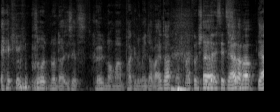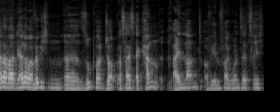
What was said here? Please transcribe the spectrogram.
Hecking. so, nur da ist jetzt Köln noch mal ein paar Kilometer weiter. Ja, Schmatke und Stöger äh, ist jetzt der hat aber, der hat aber, der hat aber wirklich einen äh, super Job. Das heißt, er kann Rheinland auf jeden Fall grundsätzlich.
